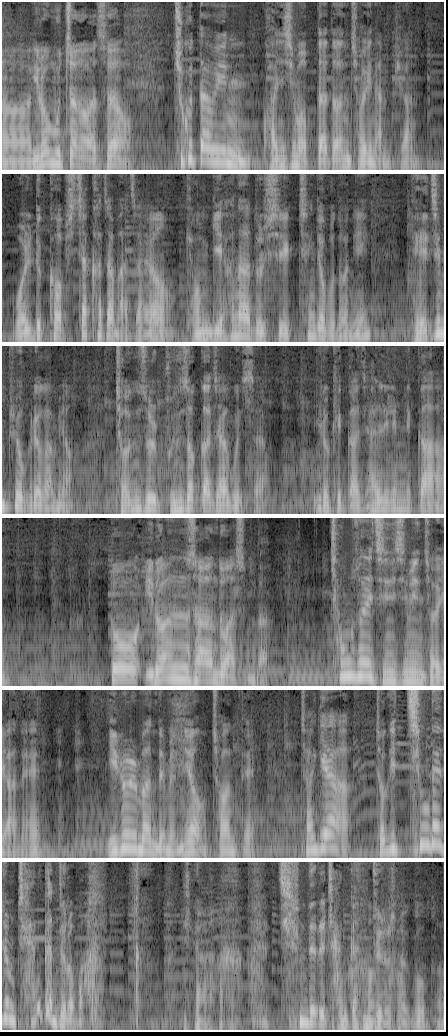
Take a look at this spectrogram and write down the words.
게 이런 문자가 왔어요. 축구 따윈 관심 없다던 저희 남편. 월드컵 시작하자마자요. 경기 하나 둘씩 챙겨보더니 대진표 그려가며 전술 분석까지 하고 있어요. 이렇게까지 할 일입니까? 또 이런 사연도 왔습니다. 청소에 진심인 저희 아내. 일요일만 되면요. 저한테 자기야 저기 침대 좀 잠깐 들어봐. 야 침대를 잠깐 들으라고? 어.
